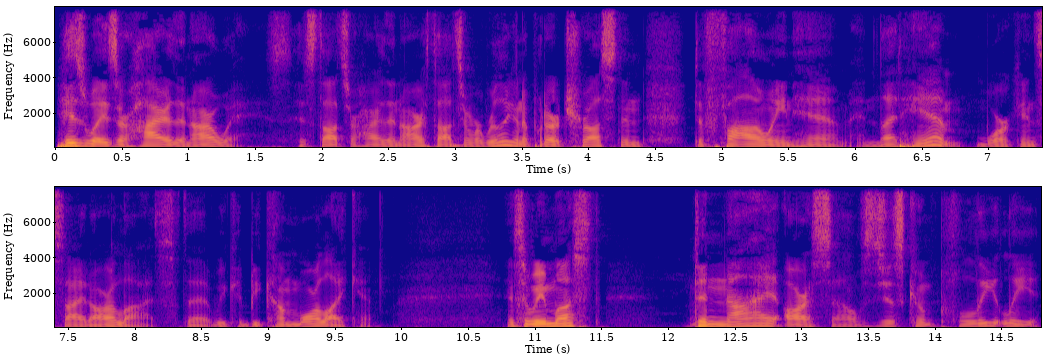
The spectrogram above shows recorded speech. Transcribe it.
His ways are higher than our way ways. His thoughts are higher than our thoughts, and we're really going to put our trust into following Him and let Him work inside our lives so that we could become more like Him. And so we must deny ourselves, just completely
